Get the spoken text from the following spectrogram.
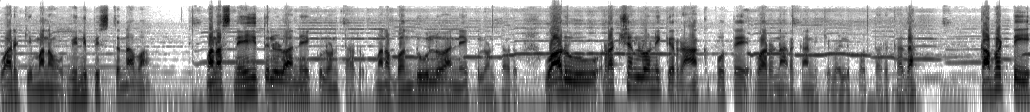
వారికి మనం వినిపిస్తున్నామా? మన స్నేహితులలో అనేకులు ఉంటారు మన బంధువులు అనేకులు ఉంటారు వారు రక్షణలోనికి రాకపోతే వారు నరకానికి వెళ్ళిపోతారు కదా? కాబట్టి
